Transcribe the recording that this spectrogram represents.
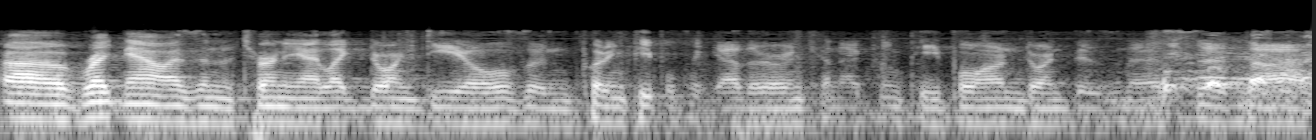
Uh, right now, as an attorney, I like doing deals and putting people together and connecting people and doing business. And uh,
